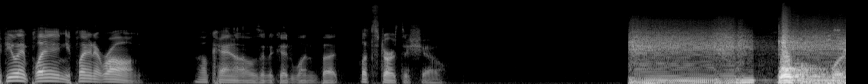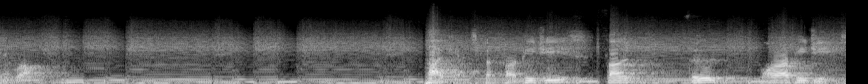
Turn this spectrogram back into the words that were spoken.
If you ain't playing, you're playing it wrong. Okay, I know that wasn't a good one, but let's start the show. Welcome to Playing It Wrong. Podcast about RPGs, fun, food, more RPGs.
